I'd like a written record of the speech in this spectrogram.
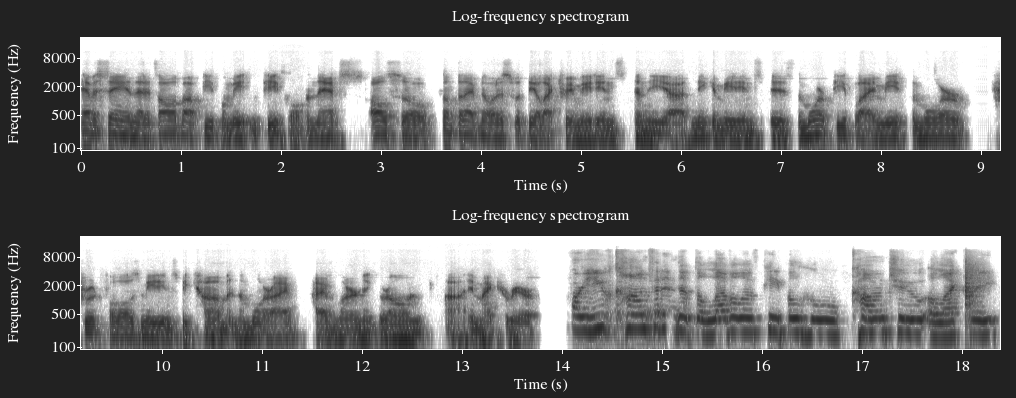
have a saying that it's all about people meeting people. And that's also something I've noticed with the Electri meetings and the uh, NECA meetings is the more people I meet, the more fruitful those meetings become and the more I've, I've learned and grown uh, in my career. Are you confident that the level of people who come to Electri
